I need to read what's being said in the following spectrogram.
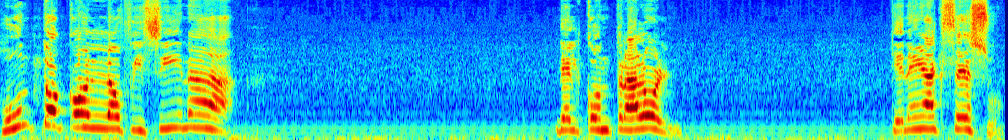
Junto con la oficina del Contralor, tienen acceso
